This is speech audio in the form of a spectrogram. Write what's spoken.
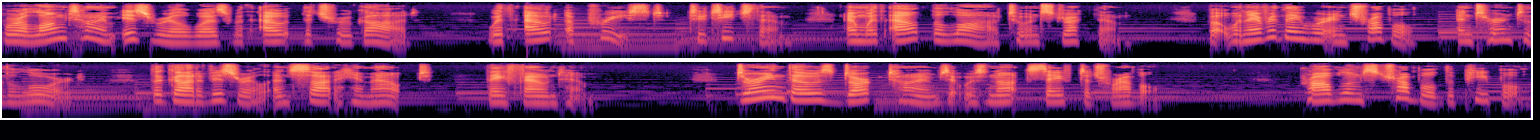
For a long time Israel was without the true God, without a priest to teach them, and without the law to instruct them. But whenever they were in trouble and turned to the Lord, the God of Israel, and sought him out, they found him. During those dark times it was not safe to travel. Problems troubled the people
